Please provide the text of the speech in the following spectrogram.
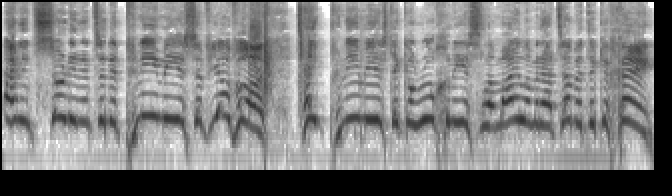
and insert it into the Pneumius of Yavan. Take Pneumius, take a Ruchani, Lamaylam, and Atzava, take a Chain,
